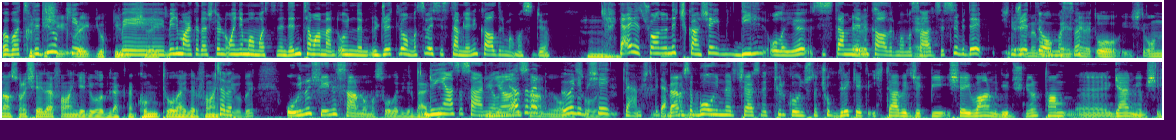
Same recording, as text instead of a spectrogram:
Babati 40 de diyor kişi ki raid yok, 20 kişi "Be- raid." benim arkadaşların oynamaması nedeni tamamen oyunların ücretli olması ve sistemlerin kaldırmaması diyor. Hmm. Ya evet şu an öne çıkan şey dil olayı, sistemlerin Evet. kaldırmaması Evet. hadisesi bir de İşte ücretli MMO olması. evet o işte ondan sonra şeyler falan geliyor olabilir hakikaten. Community olayları falan Tabii. geliyor olabilir. Oyunun şeyini sarmaması olabilir belki. Dünyası sarmıyor Dünyanın olabilir. Az sarmıyor öyle bir şey olabilir. gelmişti bir dakika. ben mesela bu oyunlar içerisinde Türk oyuncusuna çok direkt hitap edecek bir şey var mı diye düşünüyorum. Tam e, gelmiyor bir şey.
